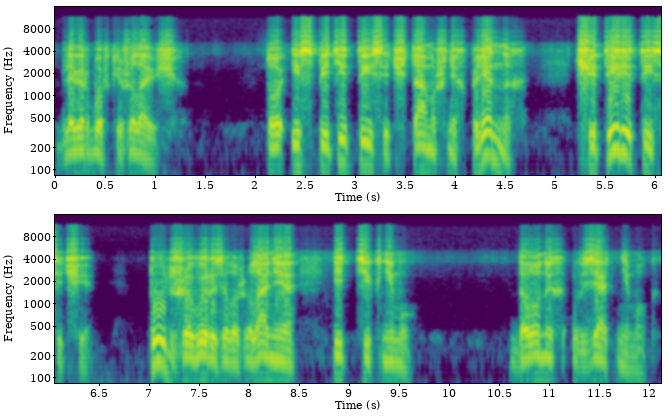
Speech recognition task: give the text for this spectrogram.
для вербовки желающих, то из пяти тысяч тамошних пленных четыре тысячи тут же выразило желание идти к нему. Да он их взять не мог.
